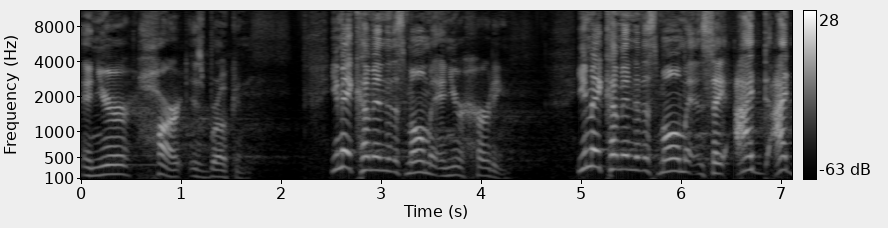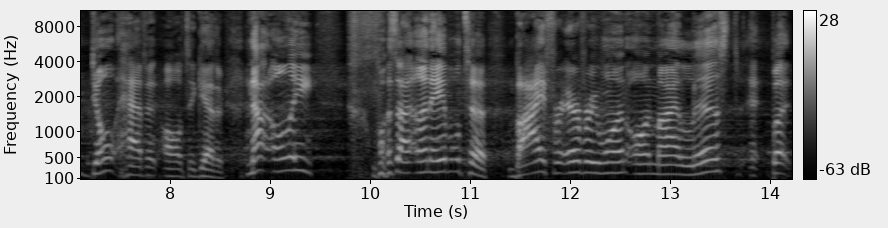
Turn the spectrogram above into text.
and your heart is broken. You may come into this moment and you're hurting. You may come into this moment and say, I, I don't have it all together. Not only was I unable to buy for everyone on my list, but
